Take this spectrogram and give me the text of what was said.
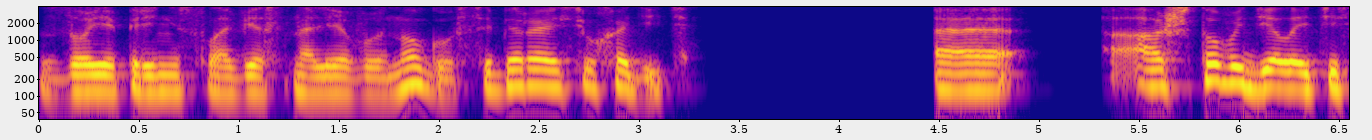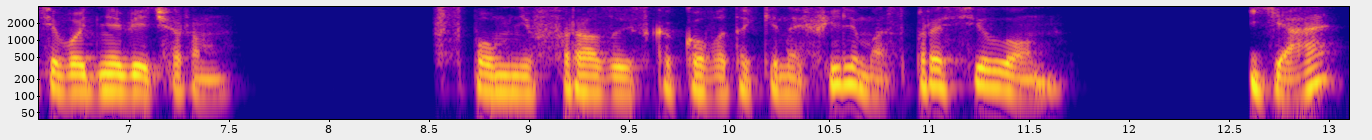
Зоя перенесла вес на левую ногу, собираясь уходить. «Э, а что вы делаете сегодня вечером?» Вспомнив фразу из какого-то кинофильма, спросил он. «Я?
